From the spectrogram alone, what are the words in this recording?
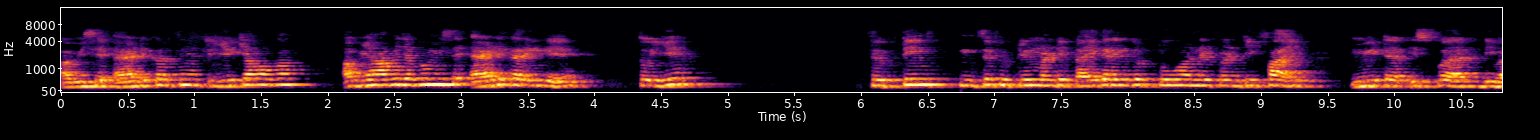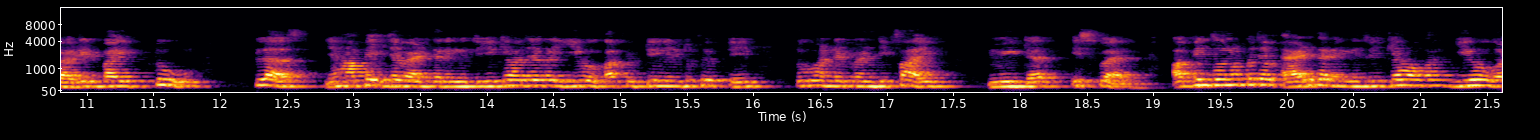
अब इसे ऐड करते हैं तो ये क्या होगा? अब यहाँ पे जब हम इसे ऐड करेंगे तो ये 15 से 15 मल्टीप्लाई करेंगे तो 225 metre square divided by 2 plus यहाँ पे जब ऐड करेंगे तो ये क्या हो जाएगा? ये होगा 15 into fifteen two metre square अब इन दोनों को जब ऐड करेंगे तो ये क्या होगा? ये होगा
